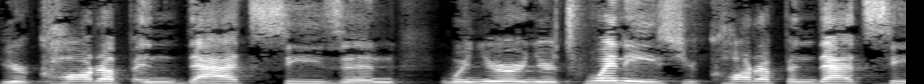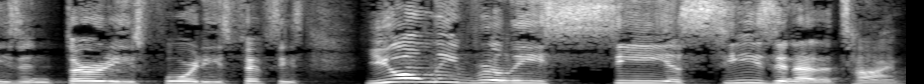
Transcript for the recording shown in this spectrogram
you're caught up in that season. When you're in your 20s, you're caught up in that season, 30s, 40s, 50s. You only really see a season at a time.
